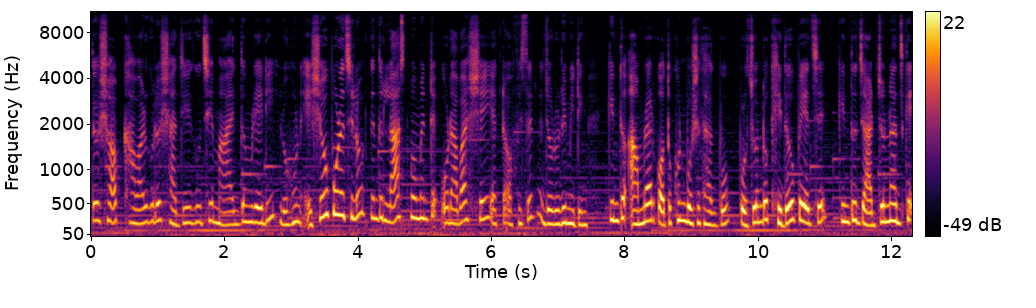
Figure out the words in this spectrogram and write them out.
তো সব খাবারগুলো সাজিয়ে গুছিয়ে মা একদম রেডি রোহন এসেও পড়েছিল কিন্তু লাস্ট মোমেন্টে ওর আবার সেই একটা অফিসের জরুরি মিটিং কিন্তু আমরা আর কতক্ষণ বসে থাকব? প্রচণ্ড খিদেও পেয়েছে, কিন্তু যার জন্য আজকে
